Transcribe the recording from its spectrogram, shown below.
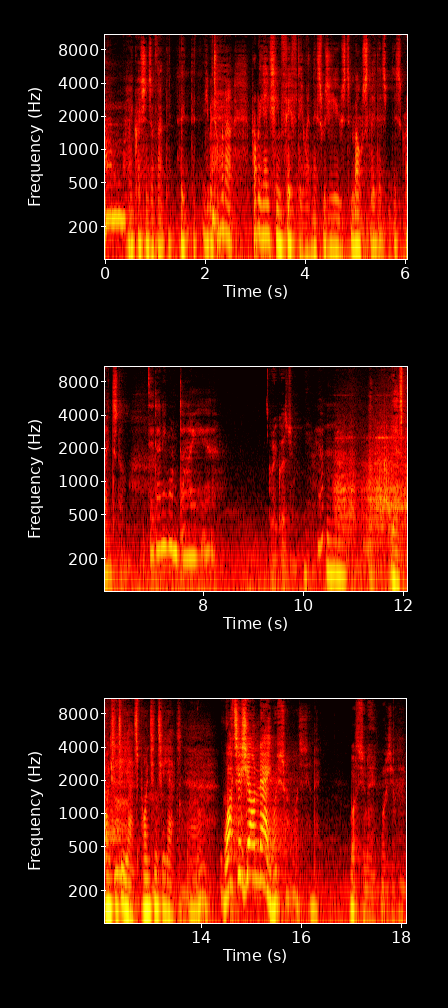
Um, Any questions of that? The, the, the, you were talking about probably 1850 when this was used mostly. This this grain stuff. did anyone die here? Great question. Yeah. Yes, pointing to yes, pointing to yes. What is your name? What is, your- what is your name? What is your name? What is your name?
